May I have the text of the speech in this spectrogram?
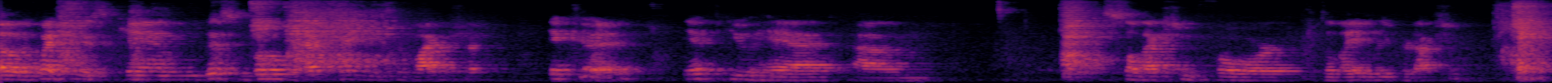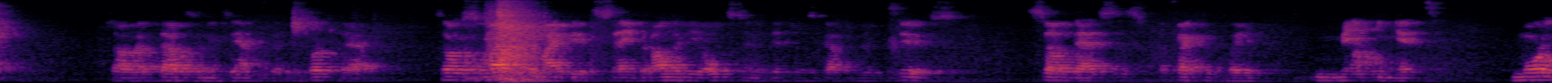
So the question is, can this move without changing survivorship? It could, if you had um, selection for delayed reproduction. So that- was an example that we looked at. So survivorship might be the same, but only the oldest individuals got to reproduce. So that's effectively making it more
